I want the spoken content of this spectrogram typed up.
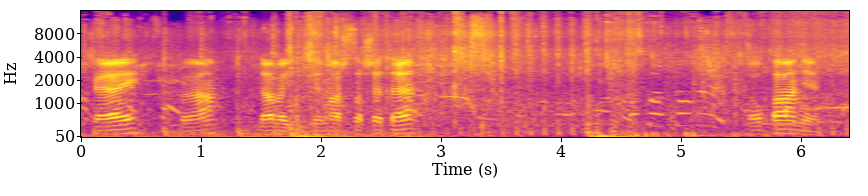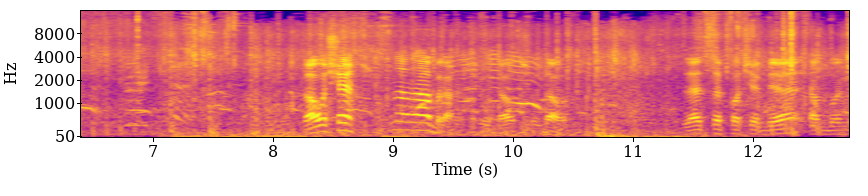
Okej, dobra. Dawaj, tutaj masz saszetę. O panie. Udało się? No dobra, udało, się udało. Lecę po ciebie, albo nie.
